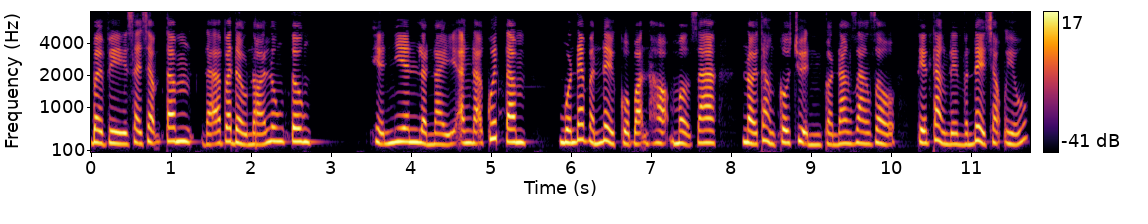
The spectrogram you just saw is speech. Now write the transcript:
bởi vì sai chậm tâm đã bắt đầu nói lung tung. Hiển nhiên lần này anh đã quyết tâm, muốn đem vấn đề của bọn họ mở ra, nói thẳng câu chuyện còn đang giang dở, tiến thẳng đến vấn đề trọng yếu.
